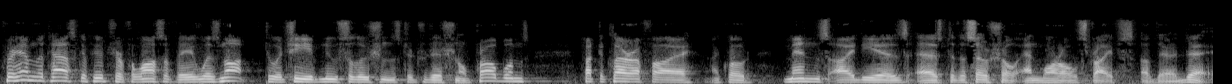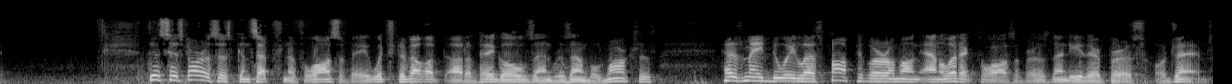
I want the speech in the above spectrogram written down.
For him, the task of future philosophy was not to achieve new solutions to traditional problems, but to clarify, I quote, men's ideas as to the social and moral strifes of their day. This historicist conception of philosophy, which developed out of Hegel's and resembled Marx's, has made Dewey less popular among analytic philosophers than either Peirce or James.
